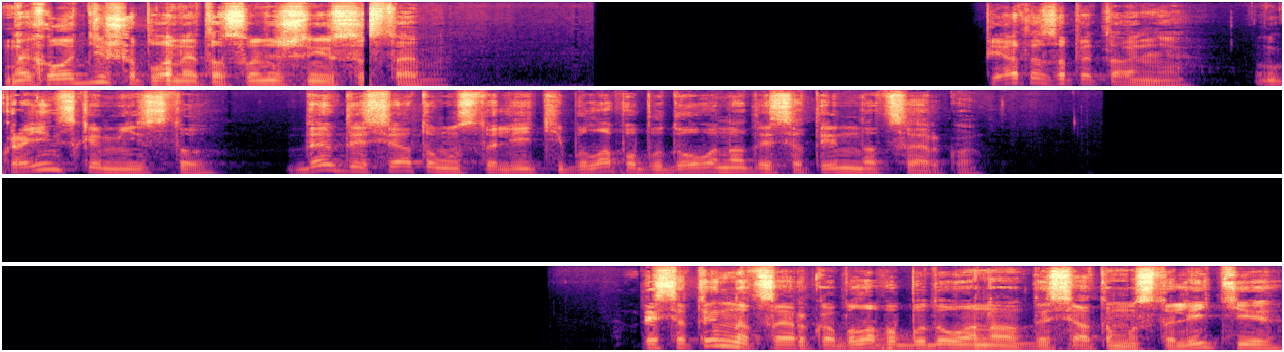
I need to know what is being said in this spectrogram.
найхолодніша планета Сонячної системи. П'яте запитання. Українське місто, де в 10 столітті була побудована десятинна церква. Десятинна церква була побудована в 10 столітті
